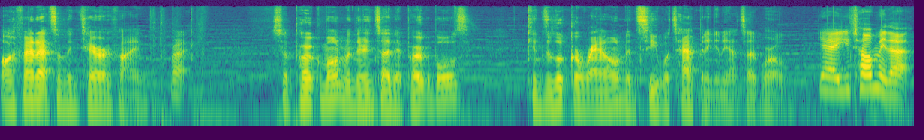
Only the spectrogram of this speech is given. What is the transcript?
Oh, I found out something terrifying. Right. So Pokemon, when they're inside their Pokeballs, can look around and see what's happening in the outside world. Yeah, you told me that.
